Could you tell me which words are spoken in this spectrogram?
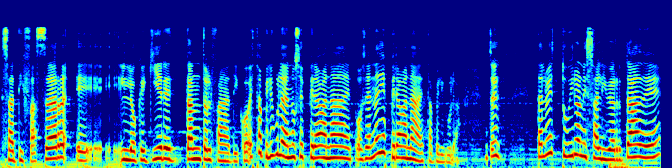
satisfacer eh, lo que quiere tanto el fanático. Esta película no se esperaba nada, o sea, nadie esperaba nada de esta película. Entonces, tal vez tuvieron esa libertad de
